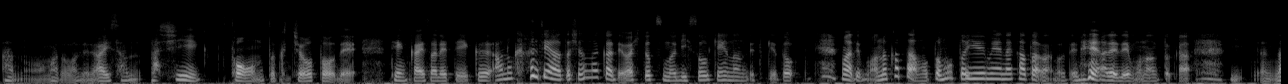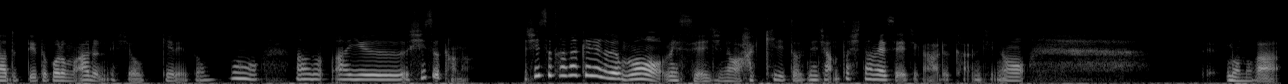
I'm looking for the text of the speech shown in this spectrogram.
あのマドマゼル愛さんらしいトーンと口調等で展開されていくあの感じは私の中では一つの理想形なんですけどまあでもあの方はもともと有名な方なのでね あれでもなんとかなるっていうところもあるんでしょうけれどもあのああいう静かな静かだけれどもメッセージのはっきりとねちゃんとしたメッセージがある感じのものが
